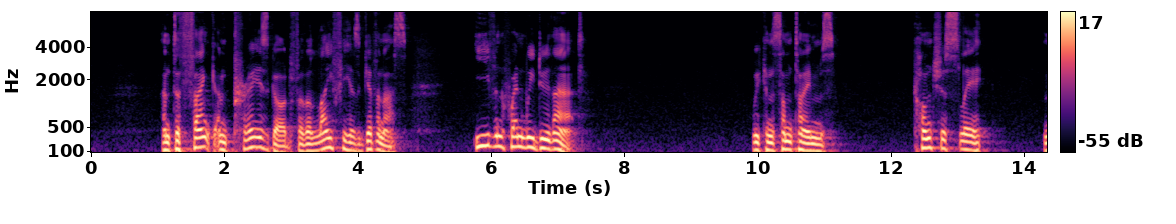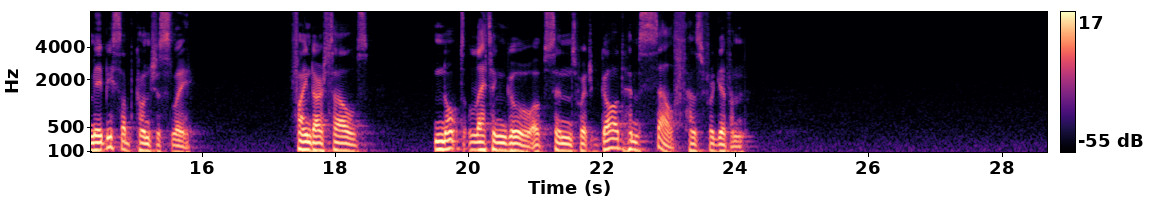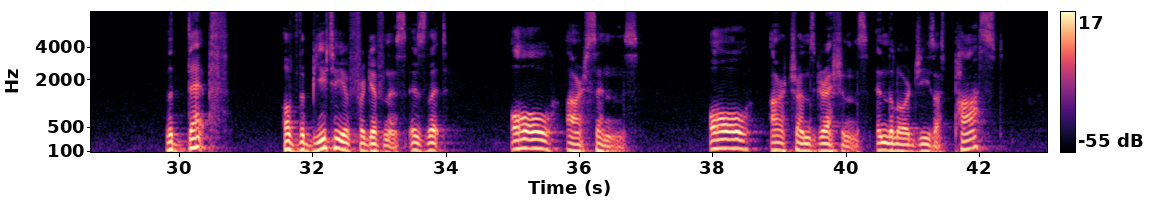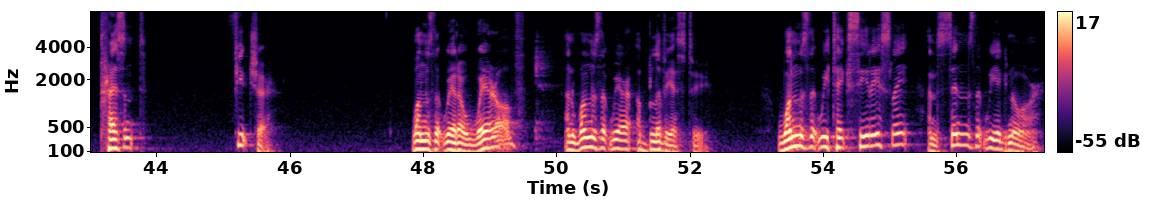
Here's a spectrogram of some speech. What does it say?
and to thank and praise God for the life He has given us even when we do that, we can sometimes consciously, maybe subconsciously, find ourselves not letting go of sins which God Himself has forgiven. The depth of the beauty of forgiveness is that all our sins, all our transgressions in the Lord Jesus, past, present, future, ones that we're aware of and ones that we're oblivious to, ones that we take seriously and sins that we ignore,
